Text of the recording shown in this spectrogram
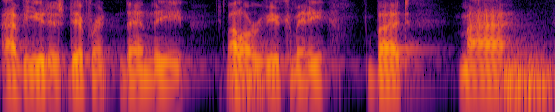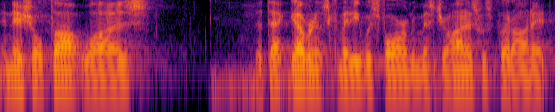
I viewed as different than the bylaw review committee. But my initial thought was that that governance committee was formed and Ms. Johannes was put on it,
